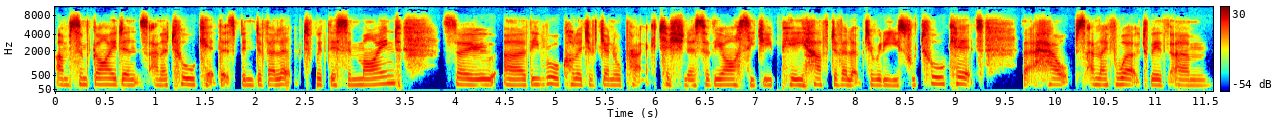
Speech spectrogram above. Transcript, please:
um, some guidance and a toolkit that's been developed with this in mind. So uh, the Royal College of General Practitioners, so the RCGP, have developed a really useful toolkit that helps, and they've worked with um,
